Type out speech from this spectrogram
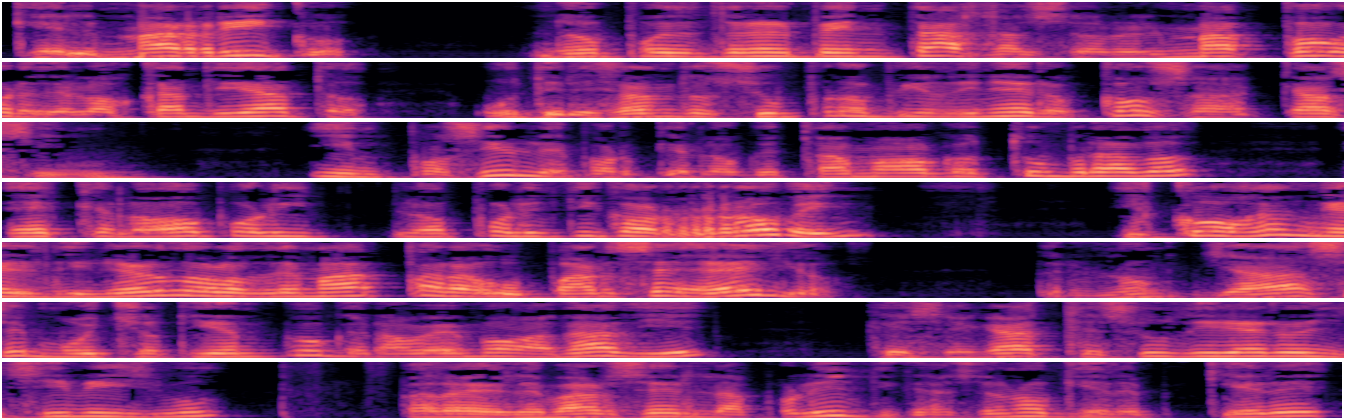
que el más rico no puede tener ventaja sobre el más pobre de los candidatos utilizando su propio dinero, cosa casi imposible, porque lo que estamos acostumbrados es que los, los políticos roben y cojan el dinero de los demás para ocuparse de ellos. Pero no, ya hace mucho tiempo que no vemos a nadie que se gaste su dinero en sí mismo para elevarse en la política. Eso no quiere, quiere,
